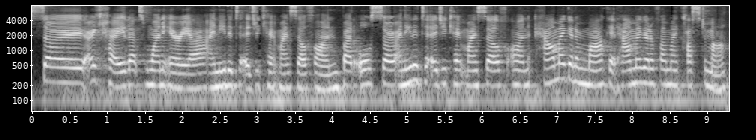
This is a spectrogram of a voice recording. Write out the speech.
So, okay, that's one area I needed to educate myself on, but also I needed to educate myself on how am I going to market? How am I going to find my customer?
